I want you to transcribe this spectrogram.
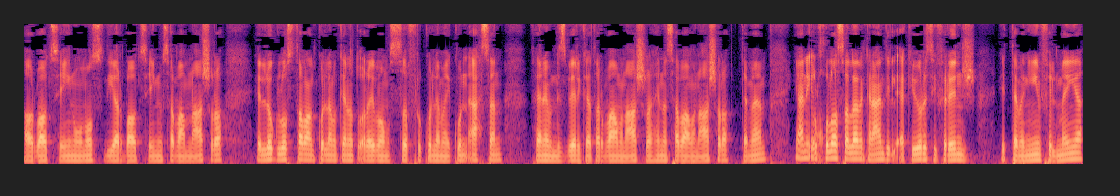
أو 94 ونص دي 94 وسبعة من عشرة. ال log loss طبعا كل ما كانت قريبة من الصفر كل ما يكون أحسن. فأنا بالنسبة لي كانت 4 من عشرة هنا 7 من عشرة. تمام؟ يعني الخلاصة اللي أنا كان عندي ال accuracy range التمانين في المية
